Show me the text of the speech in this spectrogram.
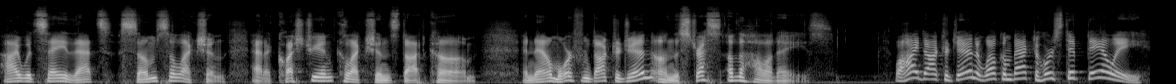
I would say that's some selection at equestriancollections.com. And now more from Dr. Jenn on the stress of the holidays. Well, hi, Dr. Jenn, and welcome back to Horse Tip Daily.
